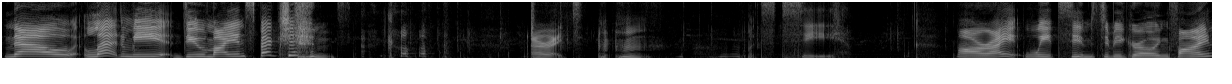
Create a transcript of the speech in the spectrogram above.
Now let me do my inspections. All right. See. All right, wheat seems to be growing fine.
